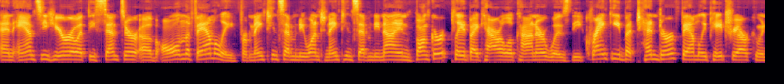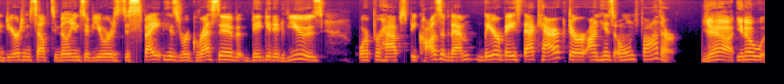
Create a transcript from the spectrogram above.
and anti hero at the center of All in the Family from 1971 to 1979. Bunker, played by Carroll O'Connor, was the cranky but tender family patriarch who endeared himself to millions of viewers despite his regressive, bigoted views. Or perhaps because of them, Lear based that character on his own father. Yeah, you know,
